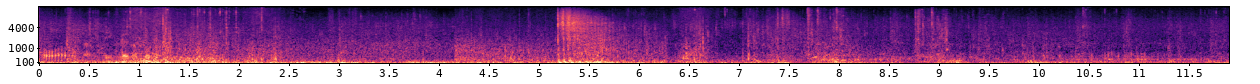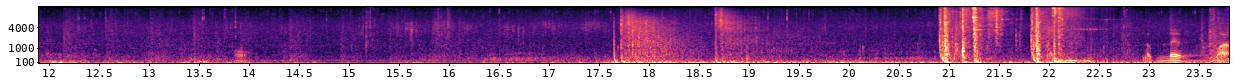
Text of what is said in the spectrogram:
โอ้นั่งนิ่งเลยนะมึงโอ้ลำหนึ่งมา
